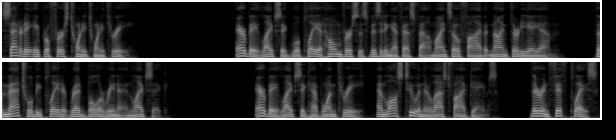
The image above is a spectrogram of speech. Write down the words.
Saturday, April 1, 2023. RB Leipzig will play at home versus visiting FSV Mainz 05 at 9:30 a.m. The match will be played at Red Bull Arena in Leipzig. RB Leipzig have won 3 and lost 2 in their last 5 games. They're in 5th place,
